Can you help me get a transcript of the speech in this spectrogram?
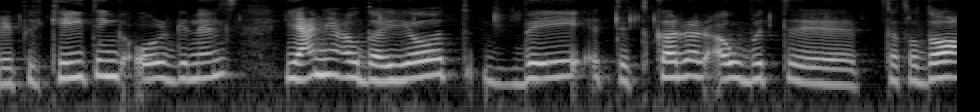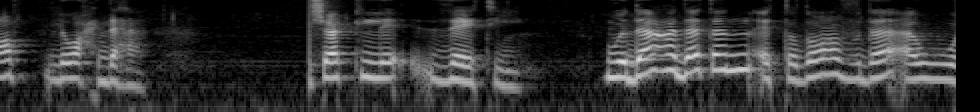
replicating organelles يعني عضيات بتتكرر أو بتتضاعف لوحدها بشكل ذاتي. وده عادة التضاعف ده أو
